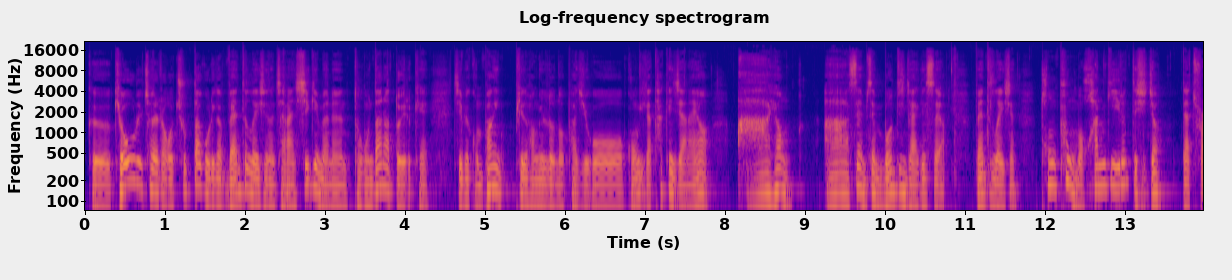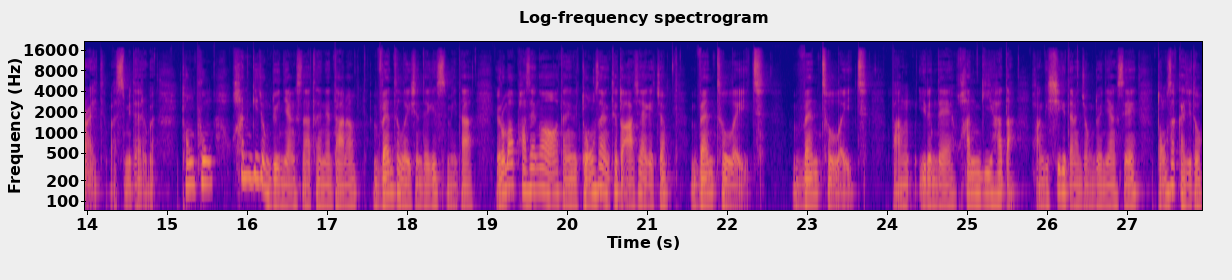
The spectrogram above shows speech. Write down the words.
그 겨울철이라고 춥다고 우리가 벤틸레이션을 잘안 시키면은 더군다나 또 이렇게 집에 곰팡이 필 확률도 높아지고 공기가 탁해지잖아요. 아, 형. 아, 쌤, 쌤, 뭔 뜻인지 알겠어요. ventilation. 통풍, 뭐, 환기 이런 뜻이죠. That's right. 맞습니다, 여러분. 통풍, 환기 정도의 뉘앙스 나타내는 단어, ventilation 되겠습니다. 요로마 파생어, 당연히 동사 형태도 아셔야겠죠. ventilate, ventilate. 방 이런데 환기하다, 환기시키다는 정도의 뉘앙스의 동사까지도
